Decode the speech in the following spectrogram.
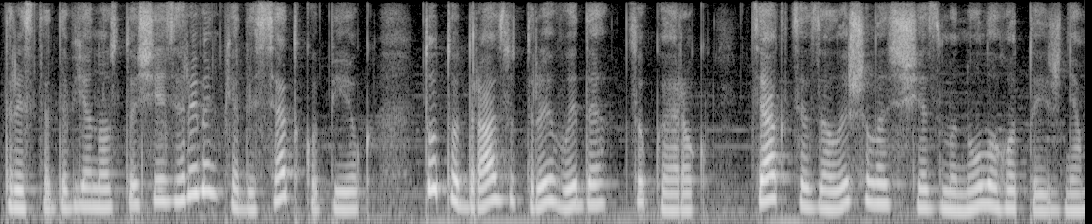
396 гривень 50 копійок. Тут одразу три види цукерок. Ця акція залишилась ще з минулого тижня.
